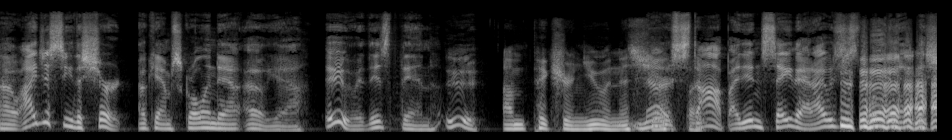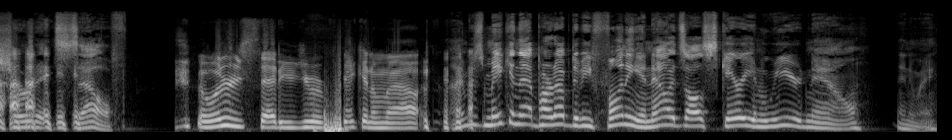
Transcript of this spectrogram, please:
Oh, I just see the shirt. Okay, I'm scrolling down. Oh yeah. Ooh, it is thin. Ooh. I'm picturing you in this No, shirt. but- stop. I didn't say that. I was just looking at the shirt itself. No wonder he said he, you were freaking him out. I'm just making that part up to be funny, and now it's all scary and weird now. Anyway.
